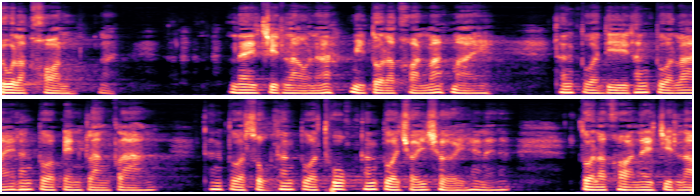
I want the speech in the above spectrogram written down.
ดูละครนะในจิตเรานะ มีตัวละครมากมาย ทั้งตัวดี ทั้งตัวร้าย ทั้งตัวเป็นกลางกลาง ทั้งตัวสุข ทั้งตัวทุกข์ ทั้งตัวเฉยเฉยอะไรนะตัวละครในจิตเรา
